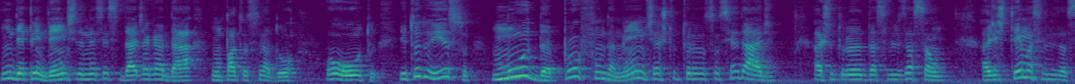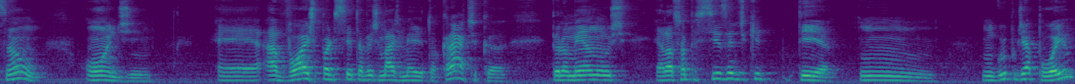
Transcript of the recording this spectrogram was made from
independente da necessidade de agradar um patrocinador ou outro. E tudo isso muda profundamente a estrutura da sociedade, a estrutura da civilização. A gente tem uma civilização onde é, a voz pode ser talvez mais meritocrática, pelo menos ela só precisa de que ter um, um grupo de apoio,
